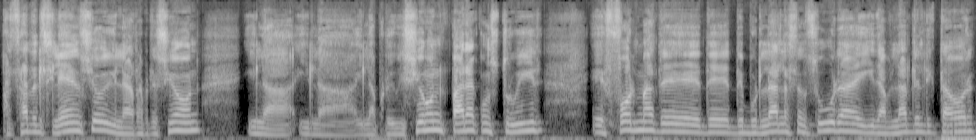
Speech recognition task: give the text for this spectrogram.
pasar del silencio y la represión y la, y la, y la prohibición para construir eh, formas de, de- burlar la censura y de hablar del dictador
